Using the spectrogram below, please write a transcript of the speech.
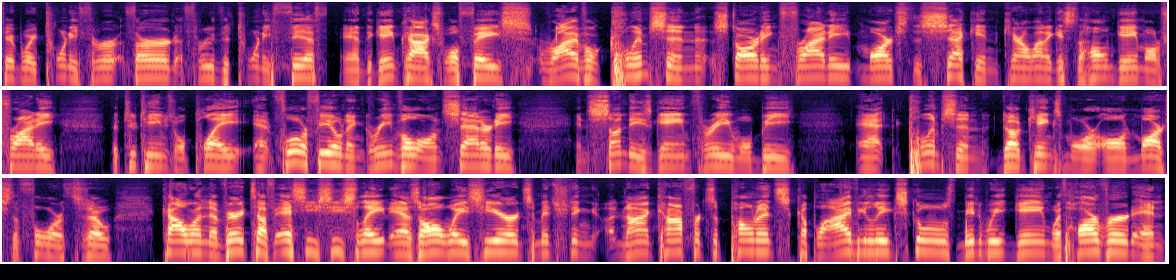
February 23rd through the 25th. And the Gamecocks will face rival Clemson starting Friday, March the 2nd. Carolina gets the home game on Friday. The two teams will play at Fluor Field in Greenville on Saturday. And Sunday's game three will be at Clemson, Doug Kingsmore on March the 4th. So, Colin, a very tough SEC slate as always here, and some interesting non conference opponents, a couple of Ivy League schools, midweek game with Harvard, and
